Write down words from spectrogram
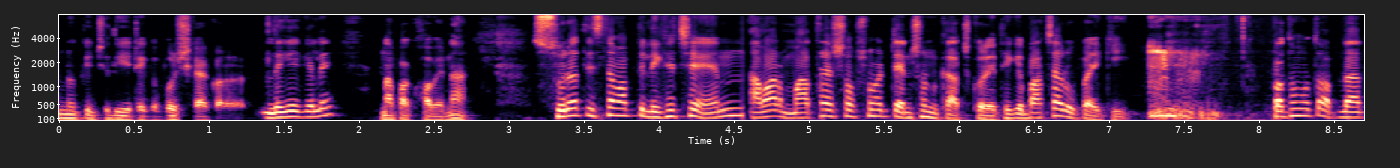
অন্য কিছু দিয়ে এটাকে পরিষ্কার করার। লেগে গেলে নাপাক হবে না। সুরাত ইসলাম আপনি লিখেছেন, আমার মাথায় সবসময় টেনশন কাজ করে থেকে বাঁচার উপায় কি? প্রথমত আপনার,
